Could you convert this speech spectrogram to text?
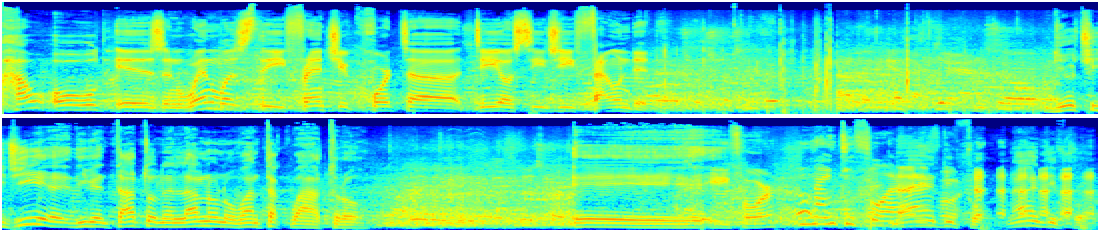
how old is and when was the Franciacorta DOCG founded? DOCG è diventato nell'anno 94 e 84. 94. 94, 94,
